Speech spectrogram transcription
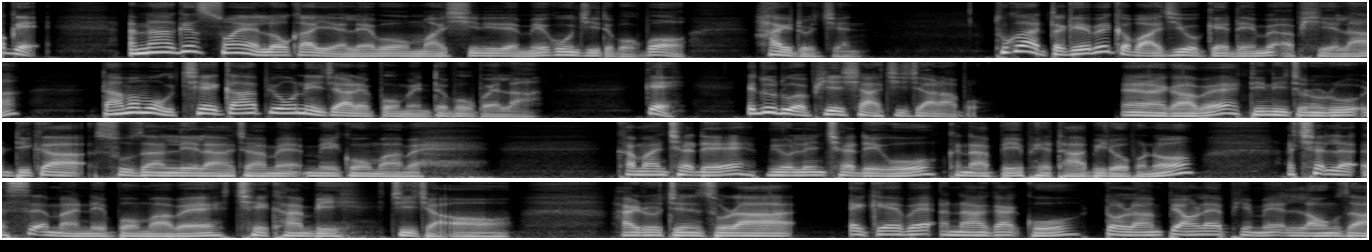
ုတ်ကဲ့အနာဂတ်စွမ်းရည်လောကရဲ့လေပေါ်မှာရှိနေတဲ့မေကွန်းကြီးတစ်ပုဒ်ပေါ့ဟိုက်ဒရိုဂျင်သူကတကယ်ပဲကဘာကြီးကိုကယ်တင်မဲ့အဖြေလားဒါမှမဟုတ်ခြေကားပြောနေကြတဲ့ပုံမှန်တစ်ပုဒ်ပဲလားကဲအဲ့တူတူအဖြေရှာကြည့်ကြတာပေါ့အဲ့ဒါကပဲဒီနေ့ကျွန်တော်တို့အဓိကစူဇန်လေလာကြမဲ့မေကုံးပါမယ်ခမန်းချက်တဲ့မျိုးလင်းချက်တွေကိုခဏပေးဖယ်ထားပြီးတော့ဗောနော်အချက်လက်အစစ်အမှန်တွေပေါ်မှာပဲခြေခံပြီးကြည့်ကြအောင်ဟိုက်ဒရိုဂျင်ဆိုတာ အကယ်ပဲအနာဂတ်ကိုတော်လန်ပြောင်းလဲဖြစ်မဲ့လောင်စာ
